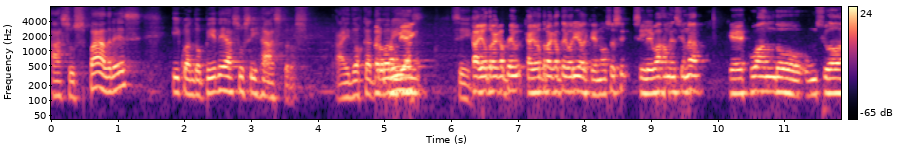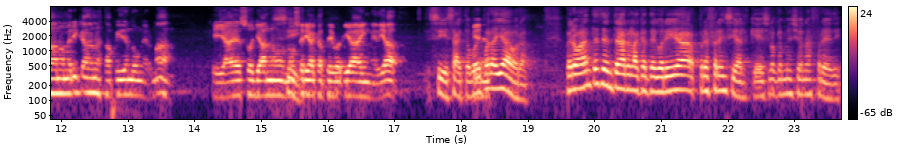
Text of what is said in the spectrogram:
a sus padres y cuando pide a sus hijastros. Hay dos categorías. sí. hay, otra, hay otra categoría que no sé si, le vas a mencionar, que es cuando un ciudadano americano está pidiendo a un hermano, que ya eso ya no, no sería categoría inmediata. Sí, exacto. Voy para allá ahora. Pero antes de entrar a la categoría preferencial, que es lo que menciona Freddy,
